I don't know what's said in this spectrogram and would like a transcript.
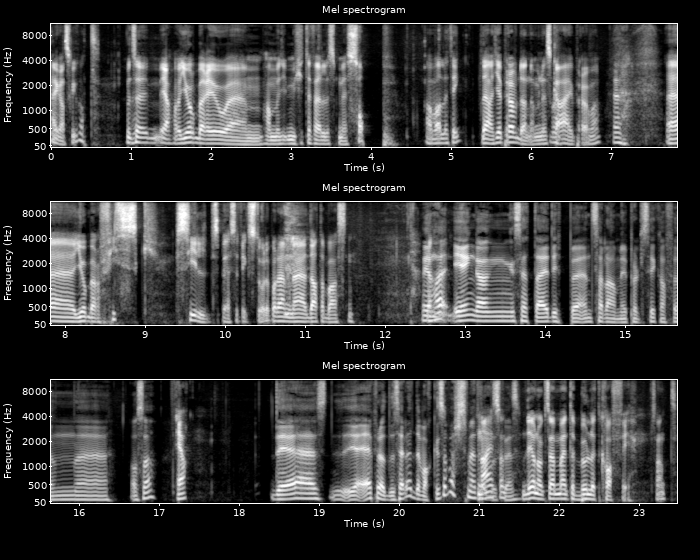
Det er ganske godt. Men så, ja, og jordbær er jo, um, har mye til felles med sopp, av alle ting. Det har jeg ikke prøvd ennå, men det skal jeg prøve. Ja. Eh, jordbær og fisk. Sild spesifikt sto det på den eh, databasen. Og jeg har en gang sett deg dyppe en salamipølse i kaffen eh, også. Ja. Det, jeg, jeg prøvde det selv, det var ikke så verst som jeg trodde Nei, det sant? Det er jo noe som heter bullet coffee, sant?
